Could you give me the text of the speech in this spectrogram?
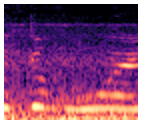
the divorce.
